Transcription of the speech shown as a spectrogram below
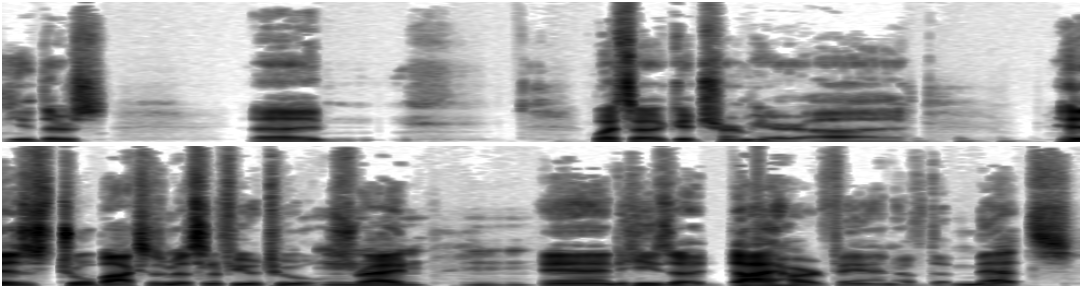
he, there's uh what's a good term here? Uh his toolbox is missing a few tools right? Mm-hmm. and he's a diehard fan of the mets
